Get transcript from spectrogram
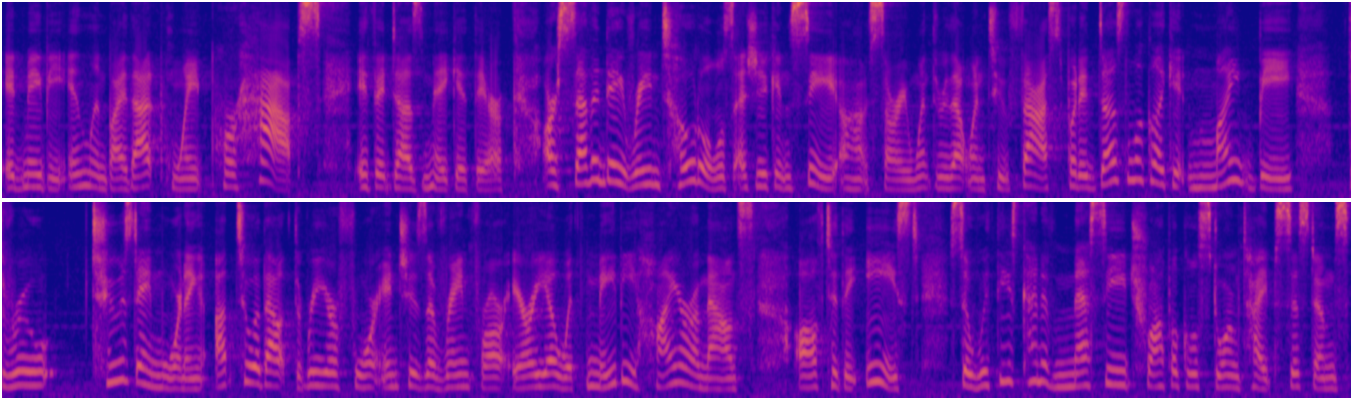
it may be inland by that point, perhaps if it does make it there. Our seven day rain totals, as you can see, uh, sorry, went through that one too fast, but it does look like it might be through Tuesday morning up to about three or four inches of rain for our area with maybe higher amounts off to the east. So with these kind of messy tropical storm type systems,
